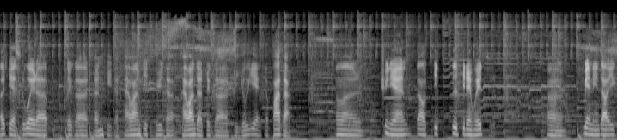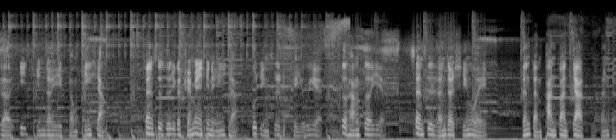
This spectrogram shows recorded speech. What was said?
而且是为了。这个整体的台湾地区的台湾的这个旅游业的发展，那么去年到今至今年为止，呃，面临到一个疫情的一种影响，甚至是一个全面性的影响，不仅是旅游业，各行各业，甚至人的行为等等判断价值等等，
